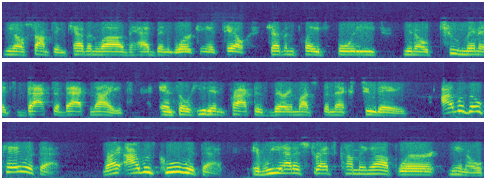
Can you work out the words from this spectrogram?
you know something. Kevin Love had been working his tail. Kevin played forty you know two minutes back to back nights, and so he didn't practice very much the next two days. I was okay with that, right? I was cool with that. If we had a stretch coming up where, you know,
